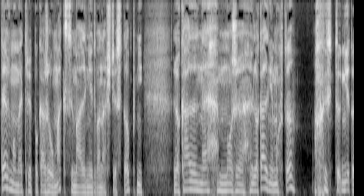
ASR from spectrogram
Termometry pokażą maksymalnie 12 stopni. Lokalne może, lokalnie co? To nie to,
